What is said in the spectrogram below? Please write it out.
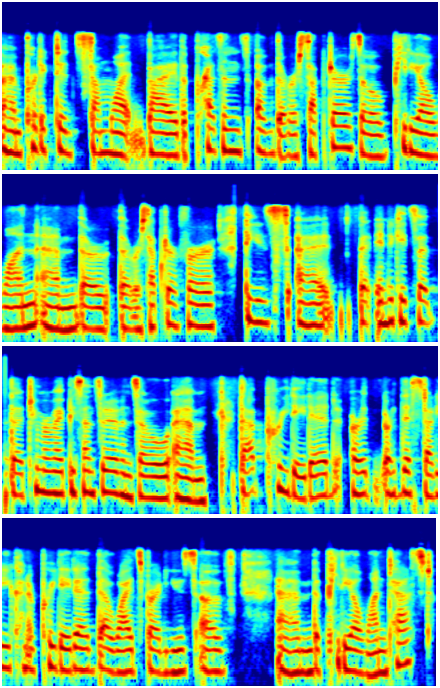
um, predicted somewhat by the presence of the receptor. So PDL1, um, the, the receptor for these uh, that indicates that the tumor might be sensitive. And so that predated, or, or this study kind of predated the widespread use of of um, the PDL1 test.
